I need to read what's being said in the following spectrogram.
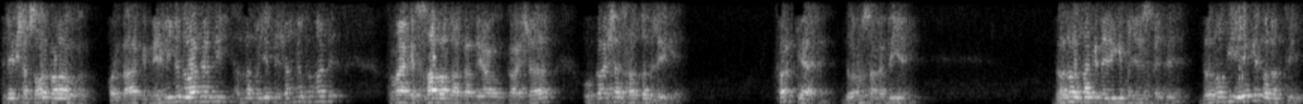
پھر ایک شخص اور کھڑا ہوا اور کہا کہ میرے لیے بھی دعا کر دی۔ اللہ مجھے اپنے شامل فرما دے۔ فرمایا کہ سابقہ کا بیا اکاشا اکاشا سبقت لے گیا۔ فرق کیا ہے؟ دونوں صحابی ہیں۔ دونوں اللہ کے نبی کی مجلس میں تھے۔ دونوں کی ایک ہی طلب تھی،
